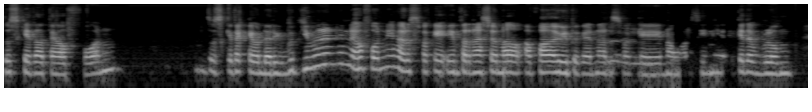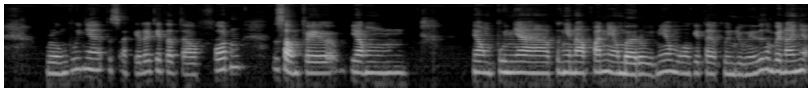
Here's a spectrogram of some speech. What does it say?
terus kita telepon, terus kita kayak udah ribut, "Gimana nih nelponnya harus pakai internasional apa," gitu kan, harus Mmm. pakai nomor sini, kita belum belum punya. Terus akhirnya kita telepon, terus sampai yang yang punya penginapan yang baru ini yang mau kita kunjungin itu sampai nanya,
